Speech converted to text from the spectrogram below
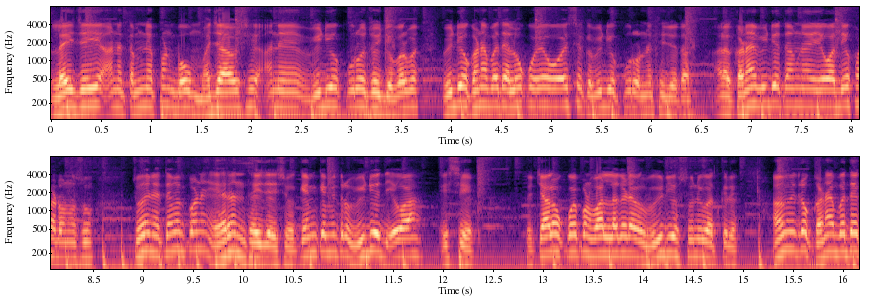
લઈ જઈએ અને તમને પણ બહુ મજા આવશે અને વીડિયો પૂરો જોઈજો, બરાબર? વીડિયો ઘણા બધા લોકો એવો હોય છે કે વીડિયો પૂરો નથી જોતા. એટલે ઘણા વીડિયો તમને એવા દેખાડવાનો છું. જોઈને તમે પણ હેરાન થઈ જઈશો. કેમ કે મિત્રો, વીડિયો એવા હશે. તો ચાલો કોઈ પણ વાલ લગાડ્યા વીડિયો શોની વાત કરીએ. હવે મિત્રો, ઘણા બધા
